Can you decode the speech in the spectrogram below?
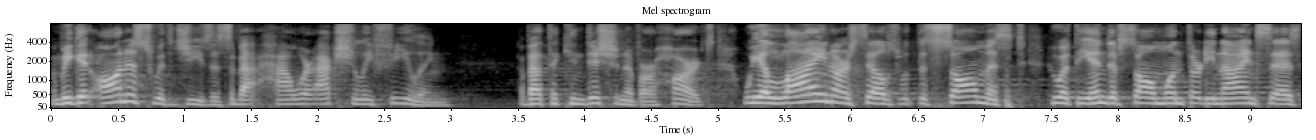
And we get honest with Jesus about how we're actually feeling, about the condition of our hearts. We align ourselves with the psalmist who, at the end of Psalm 139, says,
